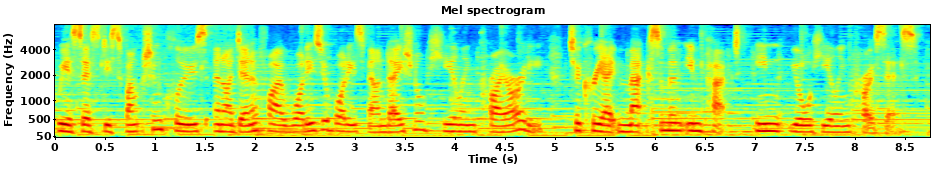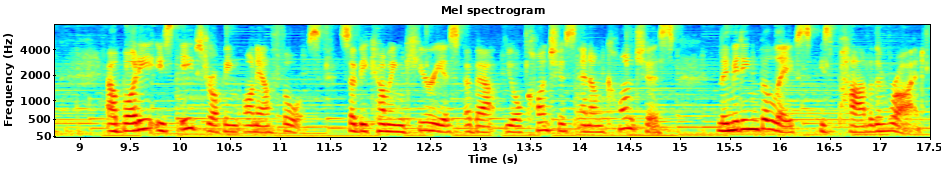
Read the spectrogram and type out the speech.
We assess dysfunction clues and identify what is your body's foundational healing priority to create maximum impact in your healing process. Our body is eavesdropping on our thoughts, so becoming curious about your conscious and unconscious limiting beliefs is part of the ride.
